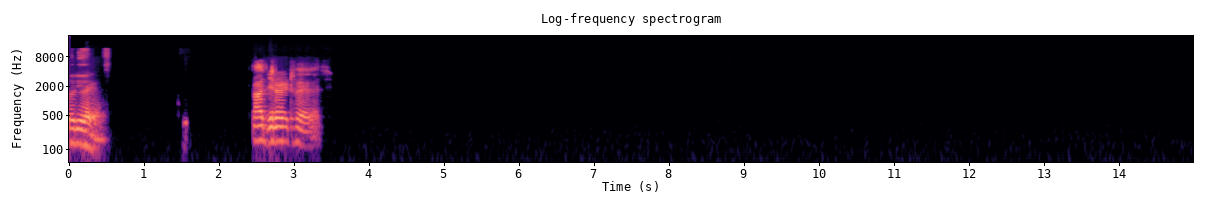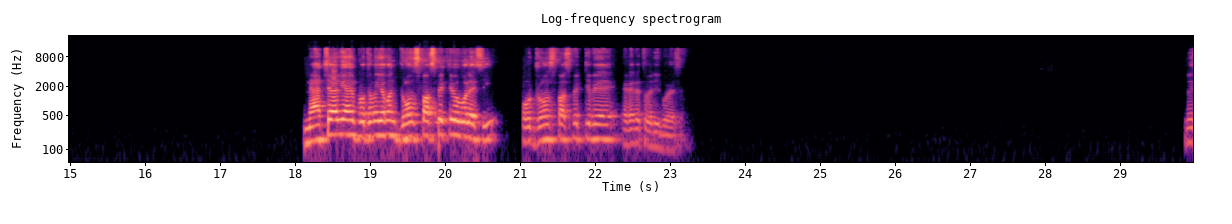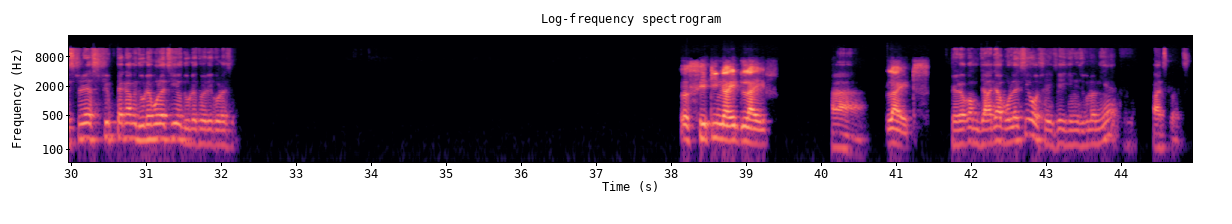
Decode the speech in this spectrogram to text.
তৈরি হয়ে গেছে। তা জেনারেট হয়ে গেছে। ন্যাচারালি আমি প্রথমে যখন ড্রোনস পার্সপেক্টিভে বলেছি ও ড্রোনস পার্সপেক্টিভে এটাকে তৈরি করেছে। মিস্টেরিয়াস শিপটাকে আমি দূরে বলেছি ও দূরে তৈরি করেছে। সিটি নাইট লাইফ হ্যাঁ। লাইটস সেরকম যা যা বলেছি ও সেই সেই জিনিসগুলো নিয়ে কাজ করেছে।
